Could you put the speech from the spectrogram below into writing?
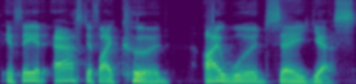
If they had asked if I could, I would say yes.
